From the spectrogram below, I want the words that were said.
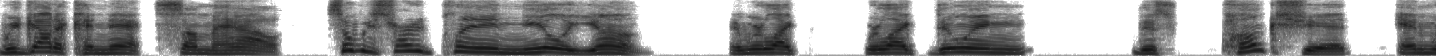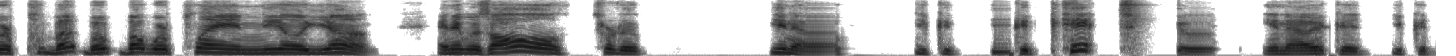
we got to connect somehow. So we started playing Neil Young and we're like we're like doing this punk shit and we're but, but, but we're playing Neil Young. And it was all sort of you know you could you could kick to it, you know you could you could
